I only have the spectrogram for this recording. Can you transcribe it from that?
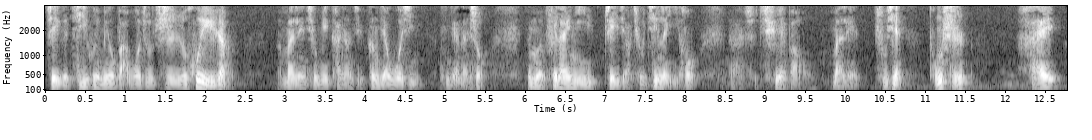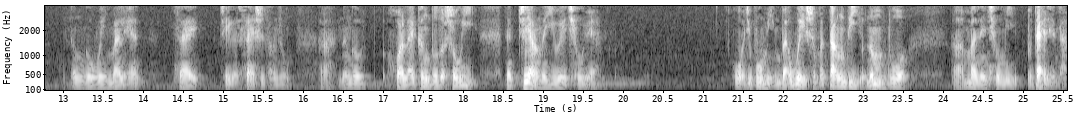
这个机会没有把握住，只会让曼联球迷看上去更加窝心，更加难受。那么费莱尼这一脚球进了以后。啊，是确保曼联出线，同时还能够为曼联在这个赛事当中啊，能够换来更多的收益。那这样的一位球员，我就不明白为什么当地有那么多啊曼联球迷不待见他。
